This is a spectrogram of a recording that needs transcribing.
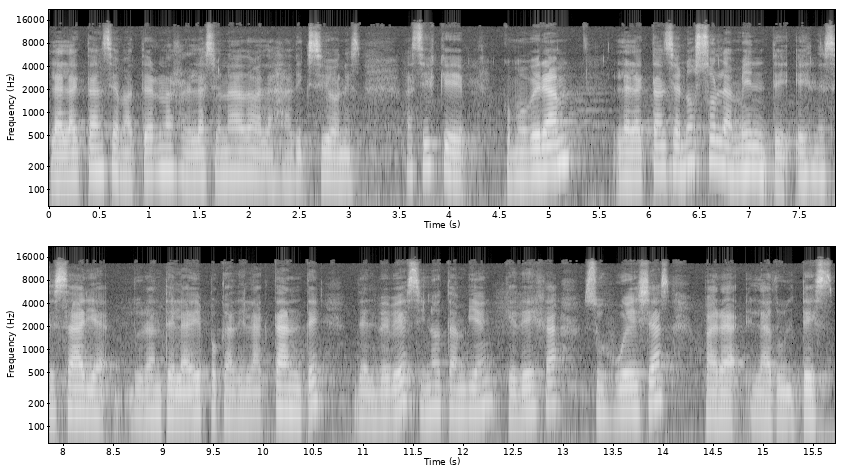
la lactancia materna relacionada a las adicciones. Así es que, como verán, la lactancia no solamente es necesaria durante la época de lactante del bebé, sino también que deja sus huellas para la adultez.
